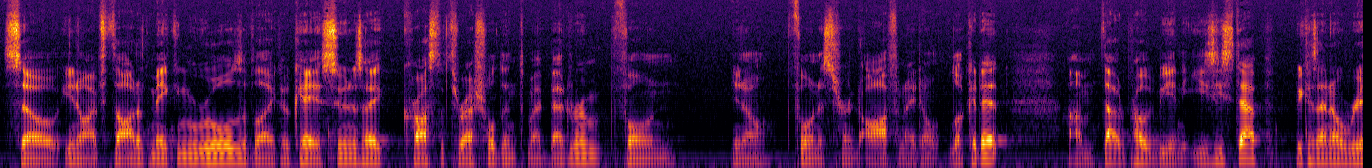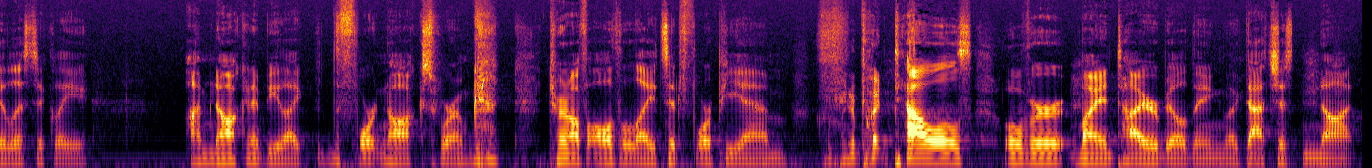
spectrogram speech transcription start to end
So, you know, I've thought of making rules of like, okay, as soon as I cross the threshold into my bedroom, phone, you know, phone is turned off and I don't look at it. Um, that would probably be an easy step because I know realistically, I'm not going to be like the Fort Knox where I'm going to turn off all the lights at 4 p.m. I'm going to put towels over my entire building. Like that's just not.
